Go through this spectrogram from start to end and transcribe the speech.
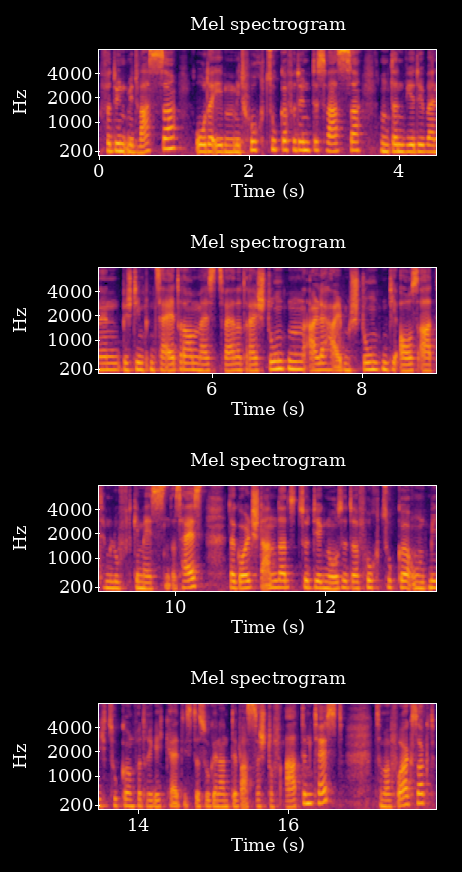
verdünnt mit Wasser oder eben mit Fruchtzucker verdünntes Wasser und dann wird über einen bestimmten Zeitraum, meist zwei oder drei Stunden, alle halben Stunden die Ausatemluft gemessen. Das heißt, der Goldstandard zur Diagnose der Fruchtzucker- und Milchzuckerunverträglichkeit ist der sogenannte Wasserstoffatemtest. Das haben wir vorher gesagt.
